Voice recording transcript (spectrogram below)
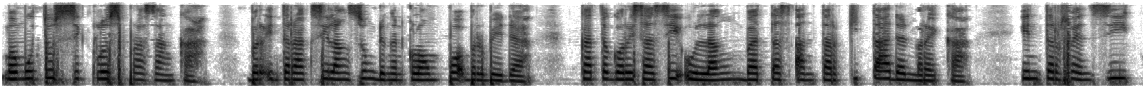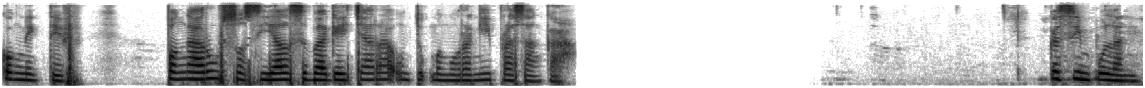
Memutus siklus prasangka. Berinteraksi langsung dengan kelompok berbeda kategorisasi ulang batas antar kita dan mereka, intervensi kognitif, pengaruh sosial sebagai cara untuk mengurangi prasangka. Kesimpulan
